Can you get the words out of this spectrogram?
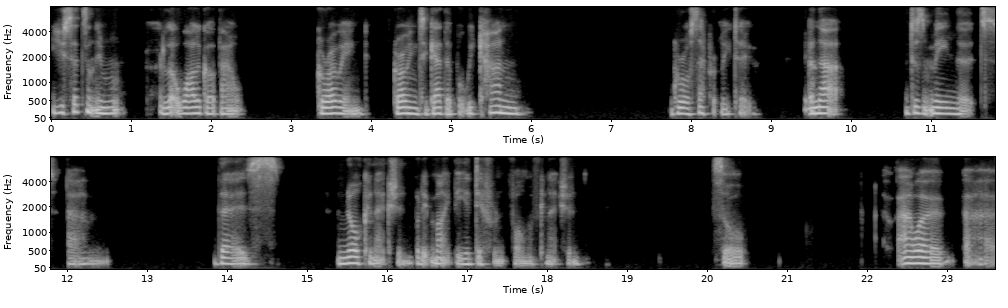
you said something a little while ago about growing growing together but we can grow separately too. Yeah. And that doesn't mean that um, there's no connection, but it might be a different form of connection. So, our, uh,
